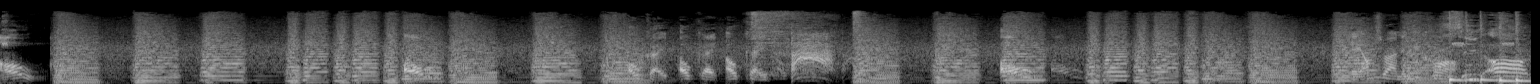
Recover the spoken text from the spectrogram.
Oh. Okay, okay, okay. Ah! Oh. Hey, I'm trying to get crunk.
